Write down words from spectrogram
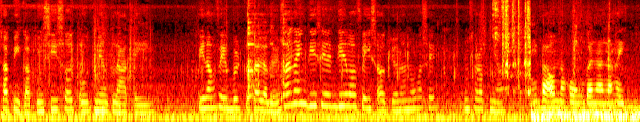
sa pickup, yung sea salt oat milk latte. Pinaka-favorite ko talaga yun. Sana hindi, hindi naman face out yun. Ano kasi, ang sarap niya. May baon akong banana cake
